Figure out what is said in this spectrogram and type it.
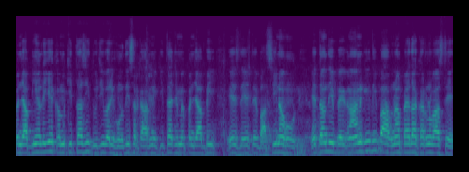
ਪੰਜਾਬੀਆਂ ਲਈ ਇਹ ਕੰਮ ਕੀਤਾ ਸੀ, ਦੂਜੀ ਵਾਰੀ ਹੁਣ ਦੀ ਸਰਕਾਰ ਨੇ ਕੀਤਾ, ਜਿਵੇਂ ਪੰਜਾਬੀ ਇਸ ਦੇਸ਼ ਦੇ ਵਾਸੀ ਨਾ ਹੋਣ। ਇਦਾਂ ਦੀ ਬੇਗਾਨਗੀ ਦੀ ਭਾਵਨਾ ਪੈਦਾ ਕਰਨ ਵਾਸਤੇ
